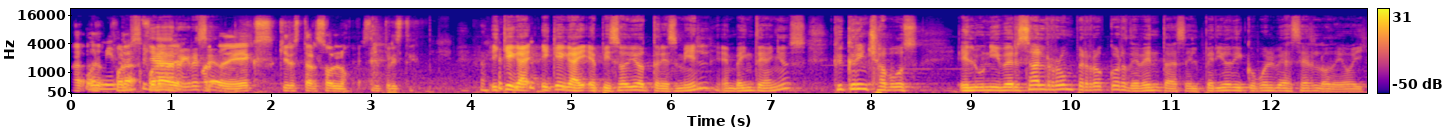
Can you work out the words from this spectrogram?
Ah, ah, fuera, fuera, de, fuera, de, ex, quiero estar solo, estoy triste. Ikigai, Ikigai, episodio 3000 en 20 años. ¿Qué creen, chavos? El Universal rompe récord de ventas, el periódico vuelve a ser lo de hoy.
